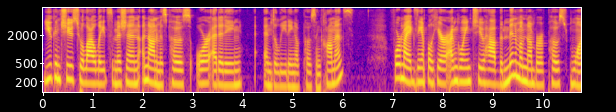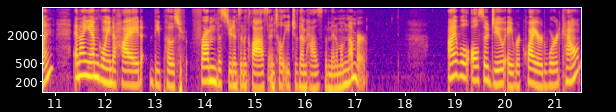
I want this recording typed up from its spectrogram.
You can choose to allow late submission, anonymous posts, or editing and deleting of posts and comments. For my example here, I'm going to have the minimum number of posts 1, and I am going to hide the posts from the students in the class until each of them has the minimum number. I will also do a required word count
